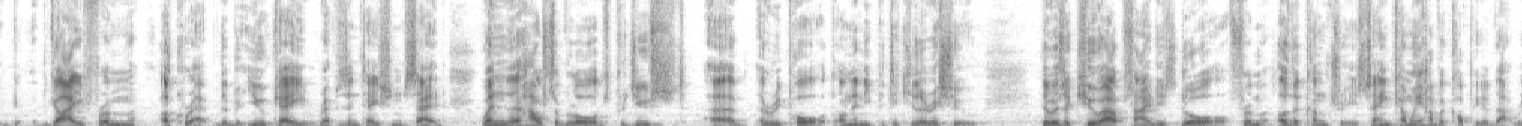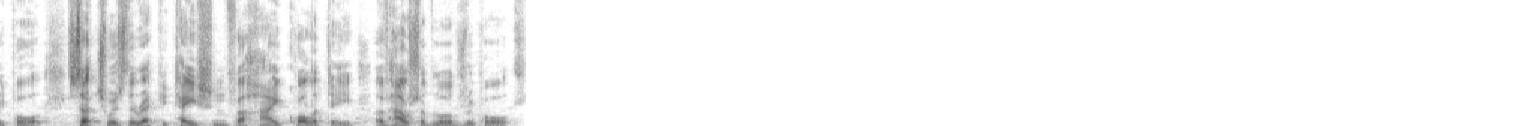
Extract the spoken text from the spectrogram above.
guy from UKREP, the UK representation, said when the House of Lords produced uh, a report on any particular issue, there was a queue outside his door from other countries saying, Can we have a copy of that report? Such was the reputation for high quality of House of Lords reports.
